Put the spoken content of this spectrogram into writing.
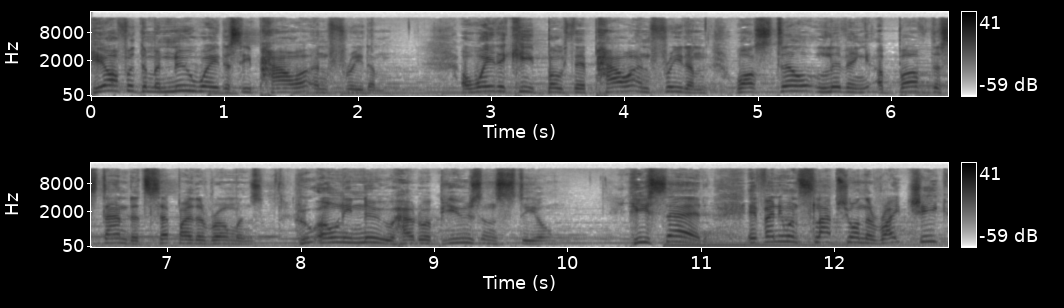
He offered them a new way to see power and freedom, a way to keep both their power and freedom while still living above the standards set by the Romans, who only knew how to abuse and steal. He said, If anyone slaps you on the right cheek,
